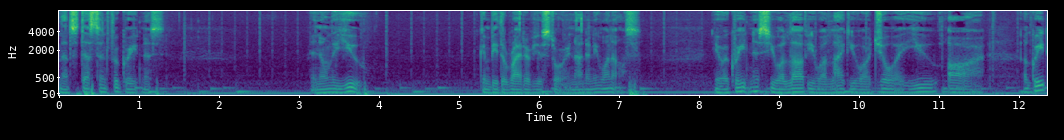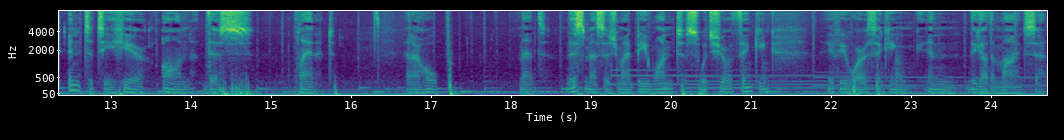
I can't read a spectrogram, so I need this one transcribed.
that's destined for greatness. And only you can be the writer of your story, not anyone else. You are greatness, you are love, you are light, you are joy, you are a great entity here on this planet. And I hope that this message might be one to switch your thinking if you were thinking in the other mindset.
